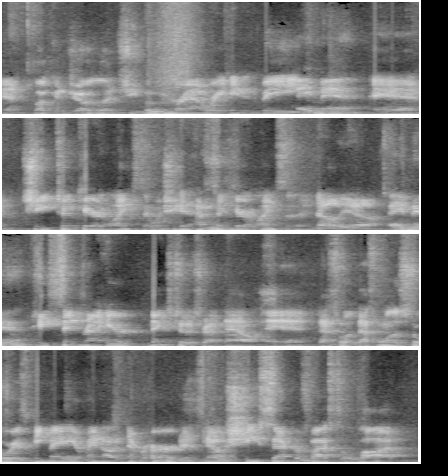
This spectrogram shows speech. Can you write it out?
and fucking juggle it. She'd move him around where he needed to be. Amen. And she took care of Langston when she didn't have to take care of Langston. And Oh yeah. Amen. he's sitting right here next to us right now, and that's what that's one of the stories he may or may not have never heard. Is you know she sacrificed a lot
